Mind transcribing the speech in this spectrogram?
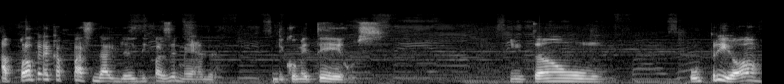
a própria capacidade dele de fazer merda. De cometer erros. Então, o Prior,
